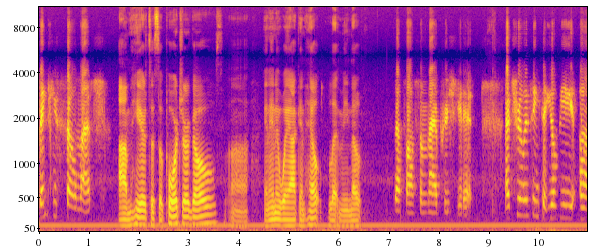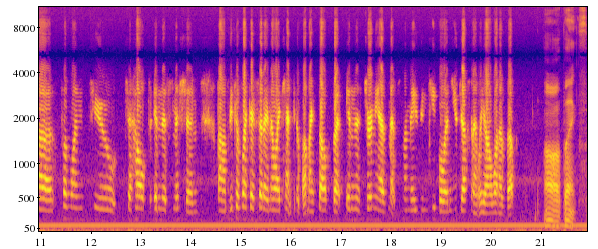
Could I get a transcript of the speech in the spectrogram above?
Thank you so much. I'm here to support your goals. Uh, in any way I can help, let me know. That's awesome, and I appreciate it. I truly think that you'll be uh, someone to to help in this mission uh, because, like I said, I know I can't do it by myself, but in this journey, I've met some amazing people, and you definitely are one of them. Oh, thanks.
